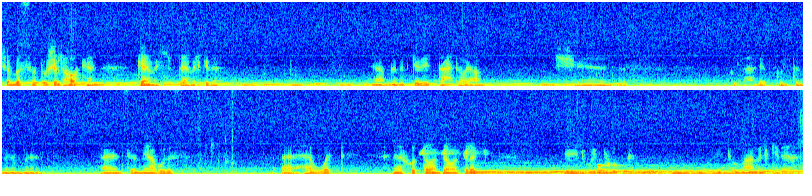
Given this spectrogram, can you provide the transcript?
عشان بس ما تقولش اللي هو كا- كامل تعمل كده. يا عم بتجري تحت أهو يا عم. بس كل حاجة تكون تمام هنسميها بولس هوت. ناخد طبعا زي ما قلت لك. الويب هوك تقوم عامل كده.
